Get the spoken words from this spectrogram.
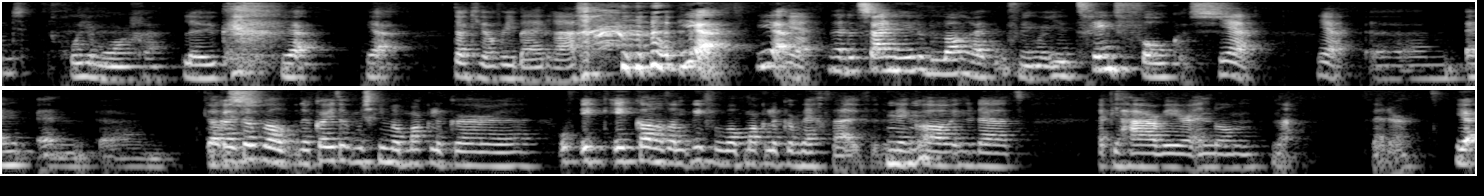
goed, Goedemorgen. leuk. Ja, ja. Dankjewel voor je bijdrage. Ja, ja. Ja. Nou, dat zijn hele belangrijke oefeningen. want Je traint focus. Ja, ja, Ehm, en en ehm, Dan Dat kan, je het ook wel, dan kan je het ook misschien wat makkelijker... eh, of ik, ik kan het dan in ieder geval wat makkelijker wegwuiven. Dan denk ik, Mhm. oh inderdaad, heb je haar weer en dan, nou, verder ja,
